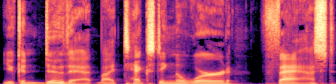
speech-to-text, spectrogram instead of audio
you can do that by texting the word FAST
